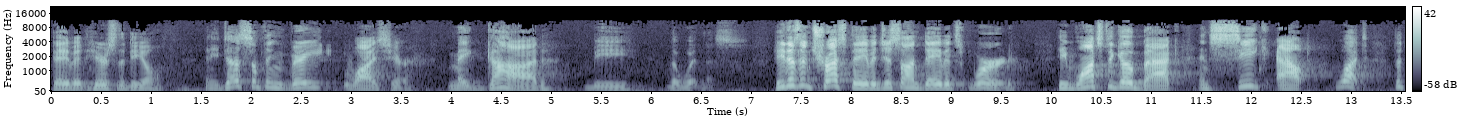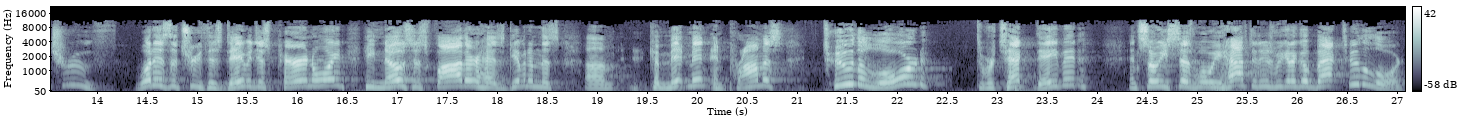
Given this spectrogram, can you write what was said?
David, here's the deal. And he does something very wise here. May God be the witness. He doesn't trust David just on David's word. He wants to go back and seek out what? The truth. What is the truth? Is David just paranoid? He knows his father has given him this um, commitment and promise to the Lord to protect David. And so he says, what we have to do is we got to go back to the Lord.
